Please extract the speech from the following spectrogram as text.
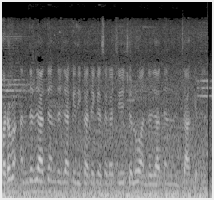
फटाफट अंदर जाते हैं, अंदर जाके दिखाते कैसा क्या चाहिए। चलो, अंदर जाते हैं जाके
